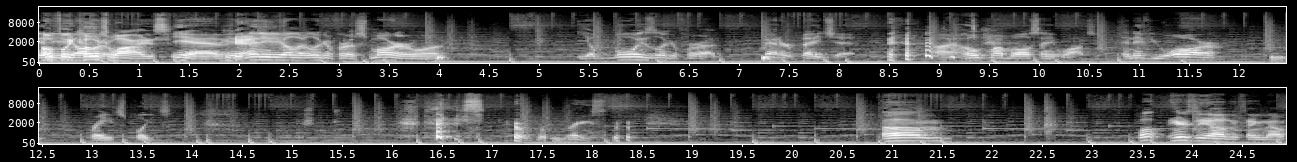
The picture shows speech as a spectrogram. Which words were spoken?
Hopefully, coach are- wise. Yeah, if, Yeah. any of y'all are looking for a smarter one, your boy's looking for a better paycheck. I hope my boss ain't watching. And if you are, raise, please. race. um. Well, here's the other thing, though.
